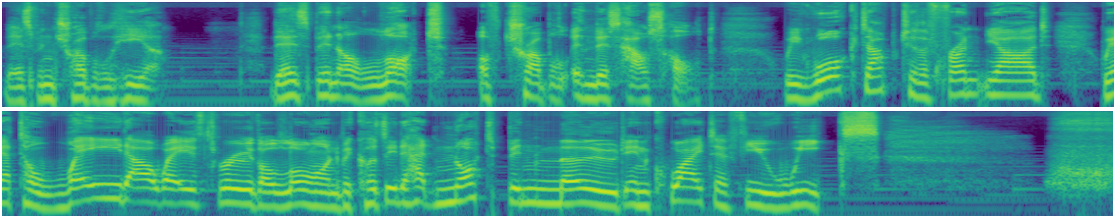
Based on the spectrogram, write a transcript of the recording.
there's been trouble here. There's been a lot of trouble in this household. We walked up to the front yard. We had to wade our way through the lawn because it had not been mowed in quite a few weeks.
